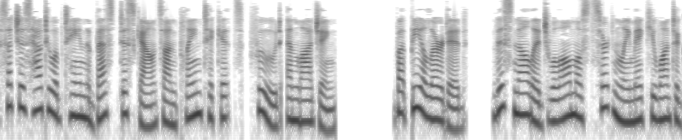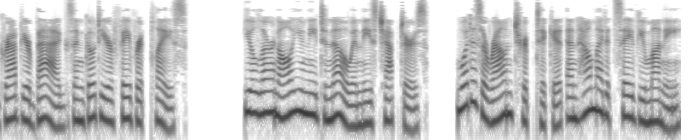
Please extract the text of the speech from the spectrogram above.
such as how to obtain the best discounts on plane tickets, food, and lodging. But be alerted. This knowledge will almost certainly make you want to grab your bags and go to your favorite place. You'll learn all you need to know in these chapters. What is a round-trip ticket and how might it save you money,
